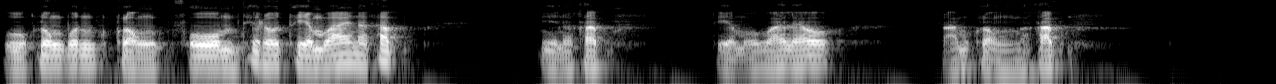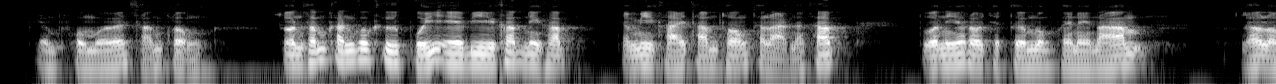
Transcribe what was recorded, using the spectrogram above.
ปลูกลงบนกล่องโฟมที่เราเตรียมไว้นะครับ นี่นะครับ เตรียมเอาไว้แล้วสามกล่องนะครับ เตรียมโฟมเอาไว้สามกล่อง ส่วนสำคัญก็คือปุ๋ย AB ครับนี่ครับ จะมีขายตามท้องตลาดนะครับ ตัวนี้เราจะเติมลงไปในน้ำแล้วเรา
